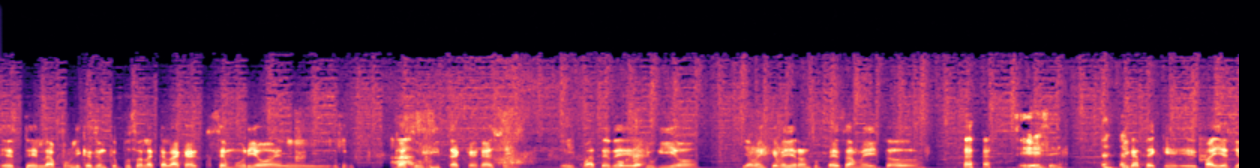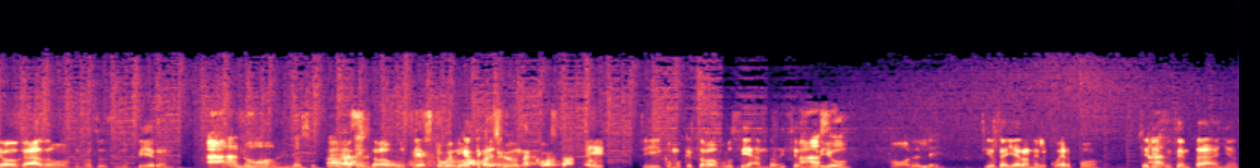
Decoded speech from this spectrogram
Este, la publicación que puso la calaca, se murió el Ah, Kazuki Takahashi, el cuate de. Yu-Gi-Oh! Ya ven que me dieron su pésame y todo. Sí, sí. Fíjate que falleció ahogado, no sé si supieron. Ah, no, no supe. Ah, Sí. estaba buceando. Estuvo en Fíjate que- apareció en una costa. Sí, como que estaba buceando y se Ah, murió. sí. Órale. Sí, o sea, hallaron el cuerpo. Tenía Ah. 60 años,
